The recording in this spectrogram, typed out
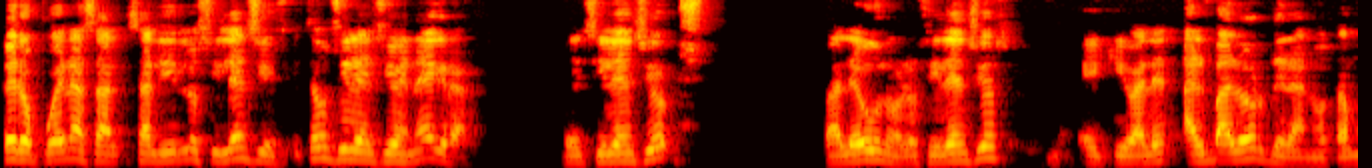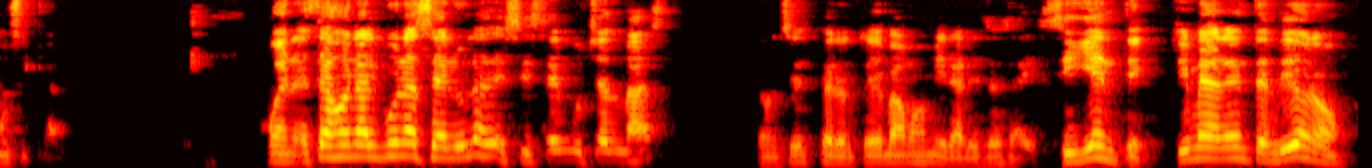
pero pueden salir los silencios. Este es un silencio de negra. El silencio vale uno. Los silencios equivalen al valor de la nota musical. Bueno, estas son algunas células, existen muchas más. Entonces, pero entonces vamos a mirar esas ahí. Siguiente, ¿sí me han entendido o no?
